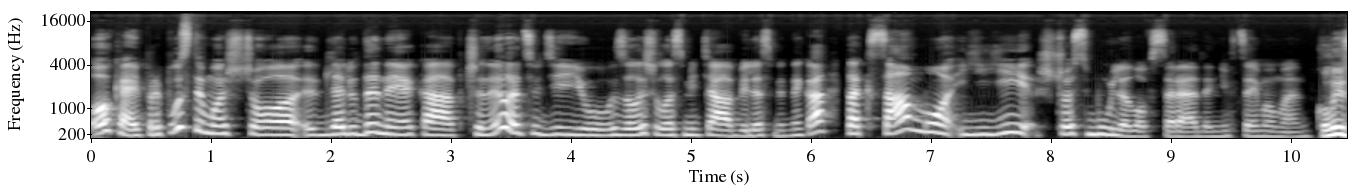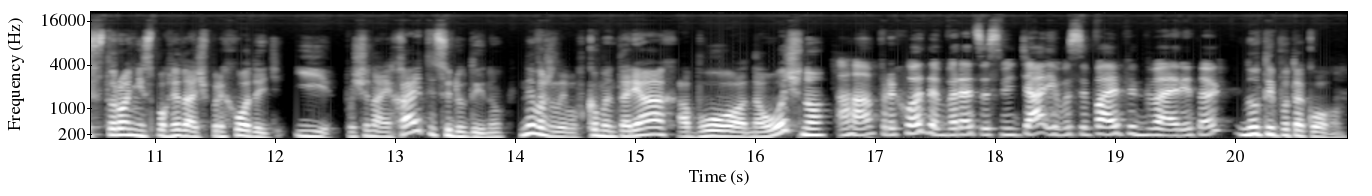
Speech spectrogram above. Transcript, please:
Окей, припустимо, що для людини, яка вчинила цю дію, залишила сміття біля смітника, так само її щось муляло всередині в цей момент. Коли сторонній споглядач приходить і починає хайти цю людину, неважливо в коментарях або наочно, Ага, приходить, бере це сміття і висипає під двері, так? ну, типу такого.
